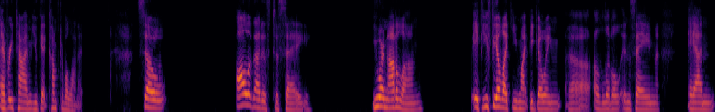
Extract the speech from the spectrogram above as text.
every time you get comfortable on it. So all of that is to say, you are not alone. If you feel like you might be going uh, a little insane and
